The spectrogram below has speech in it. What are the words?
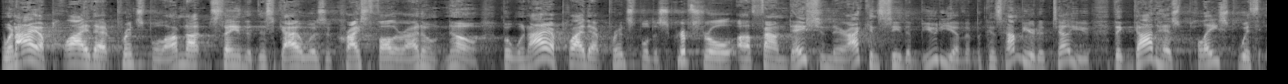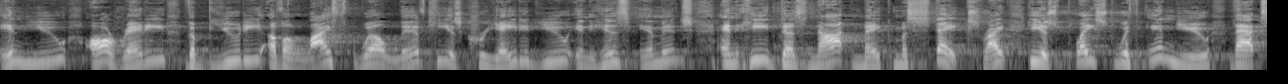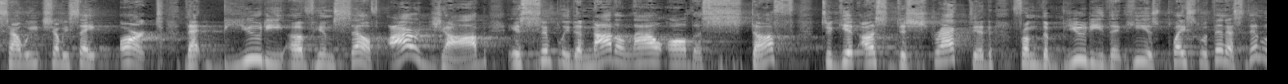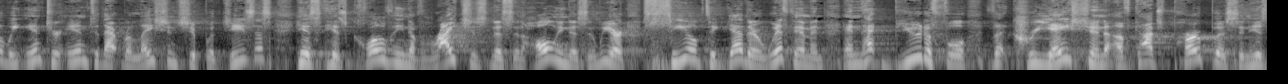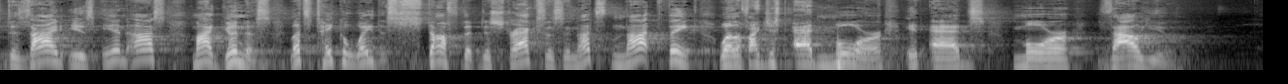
When I apply that principle, I'm not saying that this guy was a Christ follower, I don't know. But when I apply that principle to scriptural uh, foundation there, I can see the beauty of it because I'm here to tell you that God has placed within you already the beauty of a life well lived. He has created you in His image and He does not make mistakes, right? He has placed within you that, shall we, shall we say, art, that beauty of Himself. Our job is simply to not allow all the stuff to get us distracted from the beauty that He has placed within us. Then, when we enter into that relationship with Jesus, His, his clothing of righteousness and holiness, and we are sealed together with Him, and, and that beautiful the creation of God's purpose and His design is in us, my goodness, let's take away the stuff that distracts us and let's not think, well, if I just add more, it adds more value.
